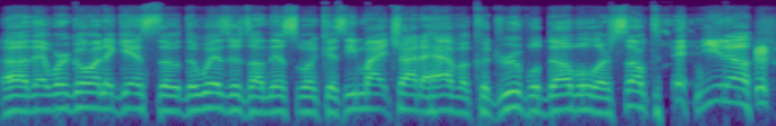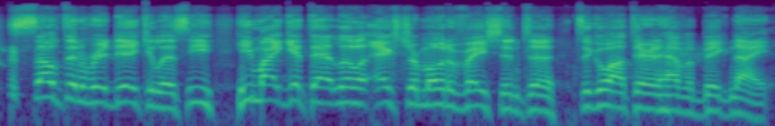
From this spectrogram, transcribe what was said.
uh, that we're going against the, the Wizards on this one because he might try to have a quadruple double or something, you know, something ridiculous. He he might get that little extra motivation to to go out there and have a big night.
